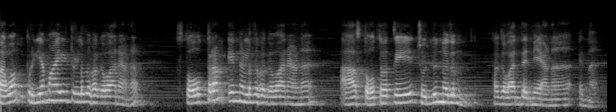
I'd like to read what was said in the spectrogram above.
തവം പ്രിയമായിട്ടുള്ളത് ഭഗവാനാണ്. സ്തോത്രം എന്നുള്ളത് ഭഗവാനാണ്. ആ സ്തോത്രത്തെ ചൊല്ലുന്നതും ഭഗവാൻ തന്നെയാണ് എന്ന്.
